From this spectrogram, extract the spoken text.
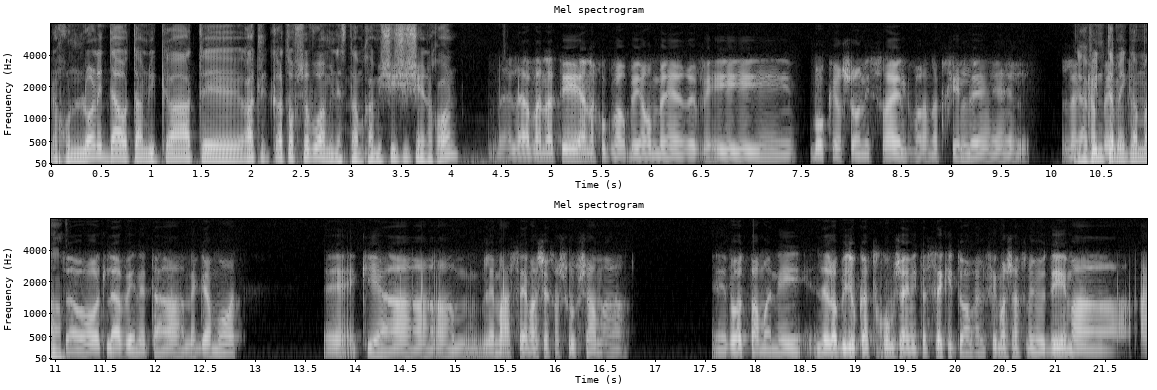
אנחנו לא נדע אותן לקראת, אה, רק לקראת סוף שבוע מן הסתם, חמישי-שישי, נכון? להבנתי, אנחנו כבר ביום אה, רביעי, בוקר שעון ישראל, כבר נתחיל להבין את המגמה. את התוצאות, להבין את המגמות. אה, כי ה... למעשה מה שחשוב שם, אה, ועוד פעם, אני, זה לא בדיוק התחום שאני מתעסק איתו, אבל לפי מה שאנחנו יודעים, ה... ה...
